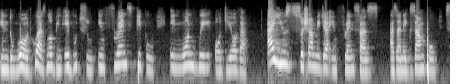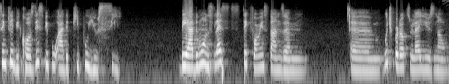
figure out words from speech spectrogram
in the world who has not been able to influence people in one way or the other. I use social media influencers as an example simply because these people are the people you see. They are the ones. Let's take for instance, um, um, which products will I use now?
